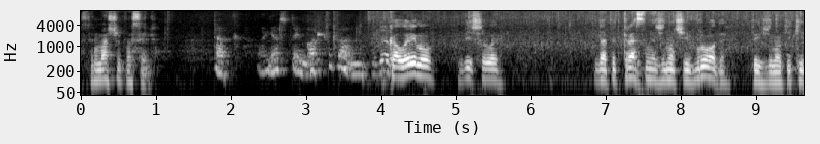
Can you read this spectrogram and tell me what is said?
Стельмащик Василь. Так, а я Стельмащук Анна. Калину вішали для підкреслення жіночої вроди тих жінок, які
